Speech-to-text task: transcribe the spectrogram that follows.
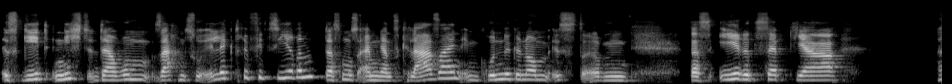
Es geht nicht darum, Sachen zu elektrifizieren. Das muss einem ganz klar sein. Im Grunde genommen ist ähm, das E-Rezept ja äh,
